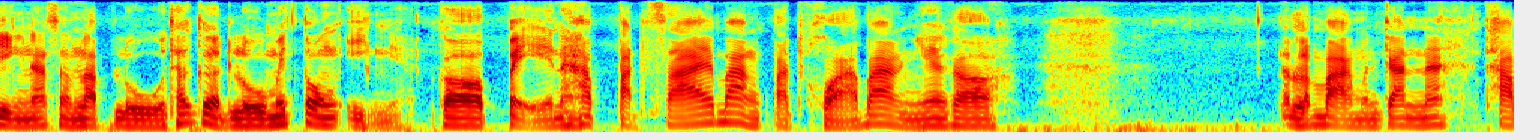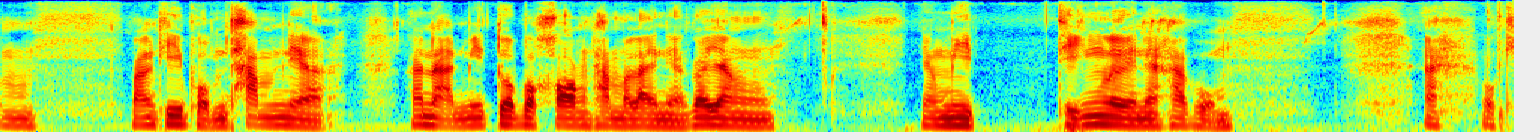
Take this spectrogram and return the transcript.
ริงๆนะสำหรับรูถ้าเกิดรูไม่ตรงอีกเนี่ยก็เป๋นะครับ ปัดซ้ายบ้างปัดขวาบ้างอย่างเงี้ยก็ ลำบากเหมือนกันนะทำบางทีผมทำเนี่ย ขนาดมีตัวประคองทำอะไรเนี่ยก็ยังยังมีทิ้งเลยนะครับผมอะโอเค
